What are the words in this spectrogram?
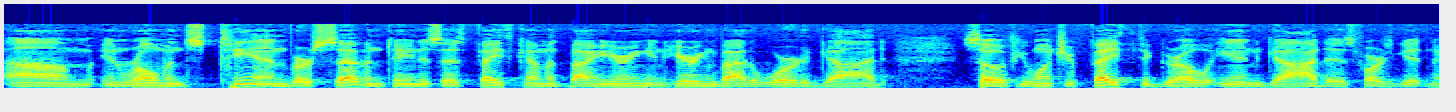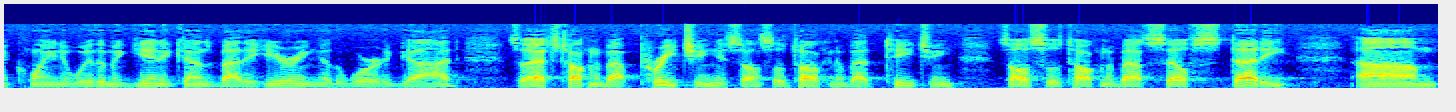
Um, in Romans 10, verse 17, it says, Faith cometh by hearing, and hearing by the word of God. So if you want your faith to grow in God, as far as getting acquainted with Him, again, it comes by the hearing of the Word of God. So that's talking about preaching. It's also talking about teaching. It's also talking about self-study. Um,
